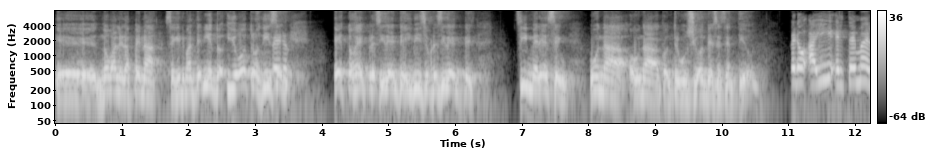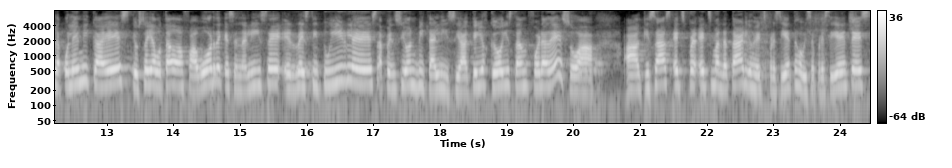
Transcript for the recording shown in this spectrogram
eh, no vale la pena seguir manteniendo. Y otros dicen, que estos expresidentes y vicepresidentes sí merecen una, una contribución de ese sentido. Pero ahí el tema de la polémica es que usted haya votado a favor de que se analice eh, restituirle esa pensión vitalicia a aquellos que hoy están fuera de eso, a a quizás ex, mandatarios, ex presidentes o vicepresidentes,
